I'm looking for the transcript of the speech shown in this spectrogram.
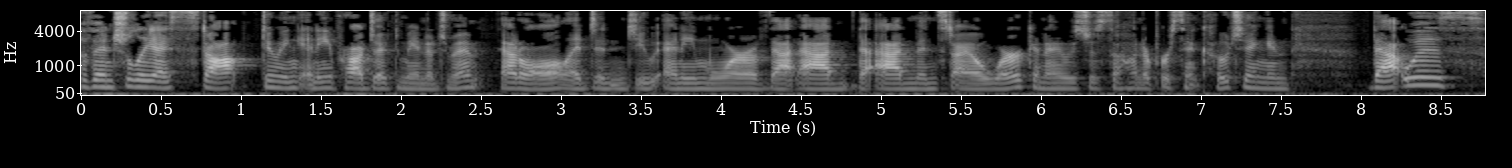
eventually I stopped doing any project management at all. I didn't do any more of that ad the admin style work and I was just 100% coaching and that was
